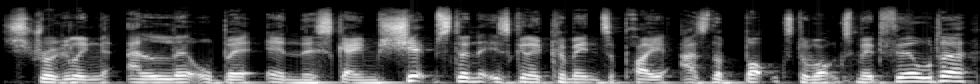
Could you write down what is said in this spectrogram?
struggling a little bit in this game. Shipston is going to come in to play as the box to box midfielder.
